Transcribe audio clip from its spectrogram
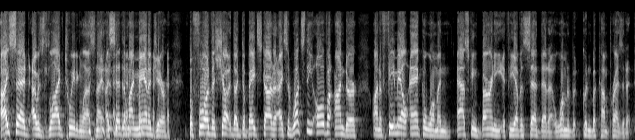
I said I was live tweeting last night. I said to my manager, before the show, the debate started, I said, "What's the over/under on a female anchor woman asking Bernie if he ever said that a woman couldn't become president?"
